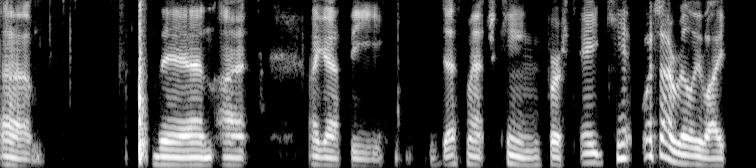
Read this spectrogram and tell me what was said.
Um, then I I got the Deathmatch King first aid kit, which I really like.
